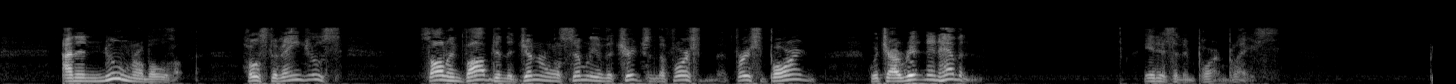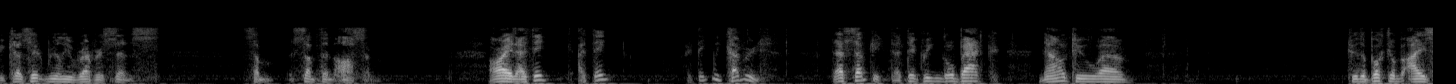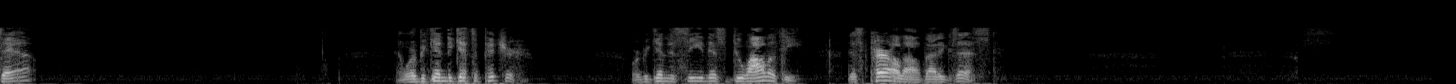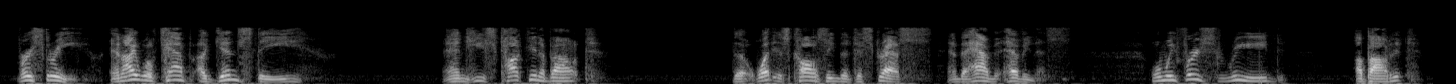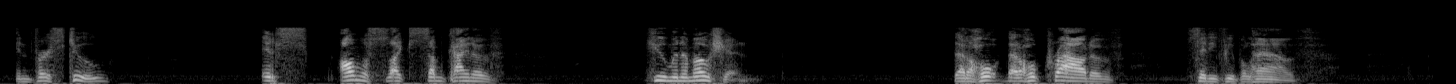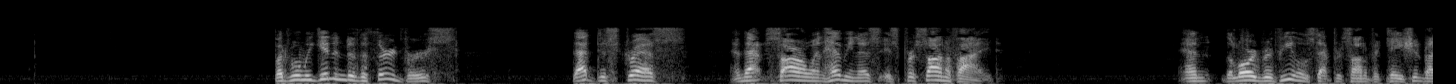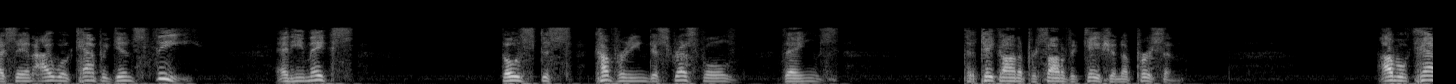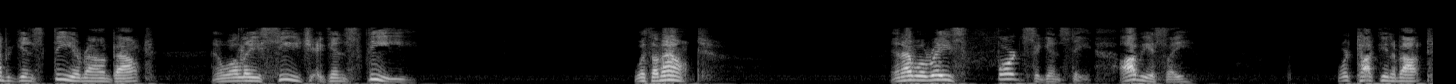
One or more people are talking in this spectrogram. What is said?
an innumerable host of angels, it's all involved in the general assembly of the church and the firstborn, which are written in heaven. It is an important place because it really represents some something awesome. All right, I think I think I think we covered that subject. I think we can go back now to uh, to the book of Isaiah, and we're beginning to get the picture. We're beginning to see this duality, this parallel that exists. Verse 3 And I will camp against thee, and he's talking about the, what is causing the distress and the heaviness. When we first read about it in verse 2, it's almost like some kind of human emotion that a whole that a whole crowd of city people have. But when we get into the third verse, that distress and that sorrow and heaviness is personified. And the Lord reveals that personification by saying, I will camp against thee. And he makes those discomforting, distressful things to take on a personification, a person. I will camp against thee around about, and will lay siege against thee with a mount. And I will raise forts against thee. Obviously, we're talking about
